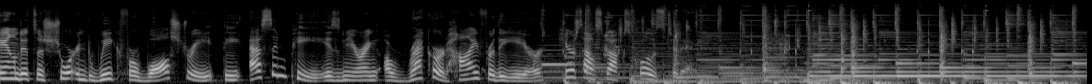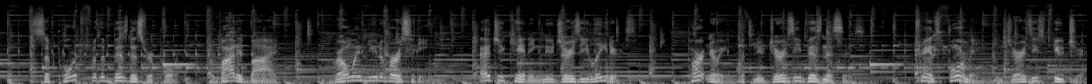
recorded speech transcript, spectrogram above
And it's a shortened week for Wall Street. The S&P is nearing a record high for the year. Here's how stocks closed today. Support for the Business Report provided by Rowan University, educating New Jersey leaders, partnering with New Jersey businesses, transforming New Jersey's future.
